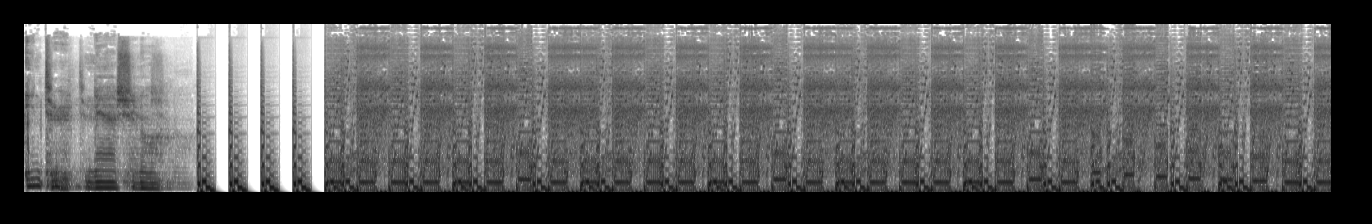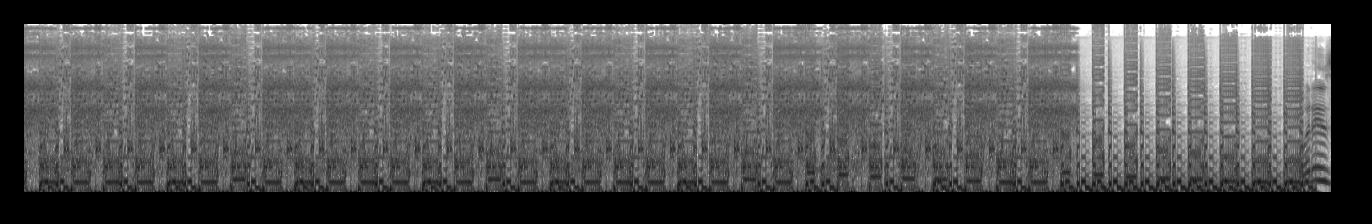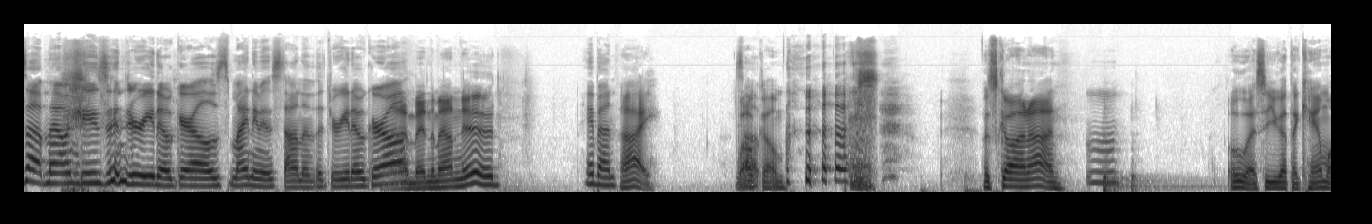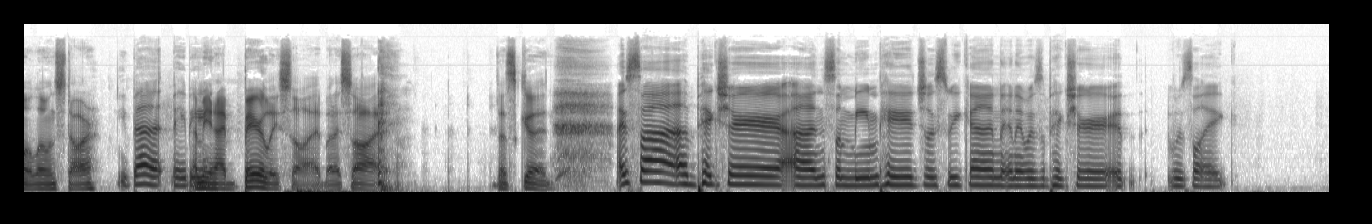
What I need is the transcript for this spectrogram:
International. Up, Mountain Dews and Dorito girls? My name is Donna, the Dorito girl. I'm Ben the Mountain Dude. hey, Ben. Hi. up? Welcome. What's going on? Oh, I see you got the camo Lone Star. You bet, baby. I mean, I barely saw it, but I saw it. That's good. I saw a picture on some meme page this weekend, and it was a picture. It was like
